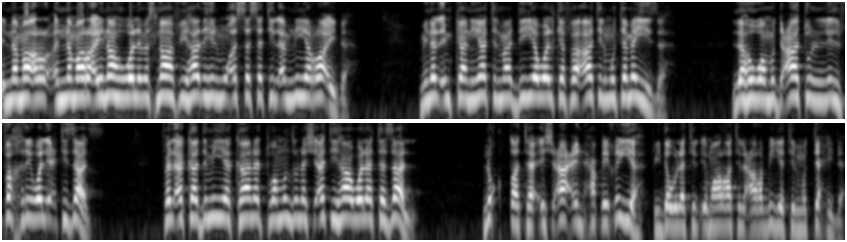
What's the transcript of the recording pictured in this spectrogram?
إنما إنما رأيناه ولمسناه في هذه المؤسسة الأمنية الرائدة. من الإمكانيات المادية والكفاءات المتميزة. لهو مدعاة للفخر والاعتزاز. فالأكاديمية كانت ومنذ نشأتها ولا تزال نقطة إشعاع حقيقية في دولة الإمارات العربية المتحدة.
